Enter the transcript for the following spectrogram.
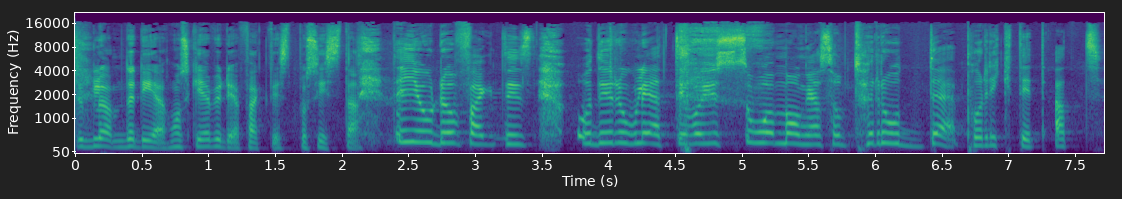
Du glömde det. Hon skrev ju det faktiskt på sista. Det gjorde hon faktiskt. Och det roliga är att det var ju så många som trodde på riktigt att...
